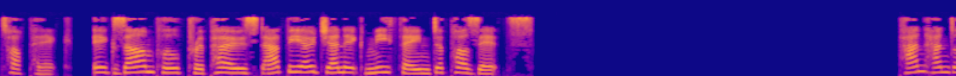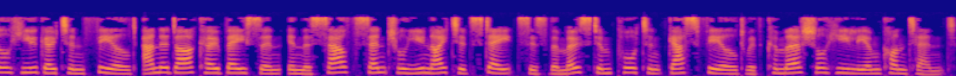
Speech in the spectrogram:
Topic: Example proposed abiogenic methane deposits Panhandle-Hugoton Field Anadarko Basin in the south-central United States is the most important gas field with commercial helium content.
